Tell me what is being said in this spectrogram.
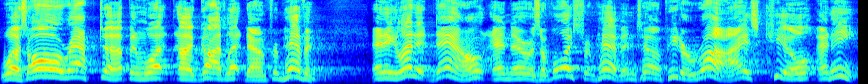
was all wrapped up in what uh, God let down from heaven. And he let it down, and there was a voice from heaven telling Peter, Rise, kill, and eat.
